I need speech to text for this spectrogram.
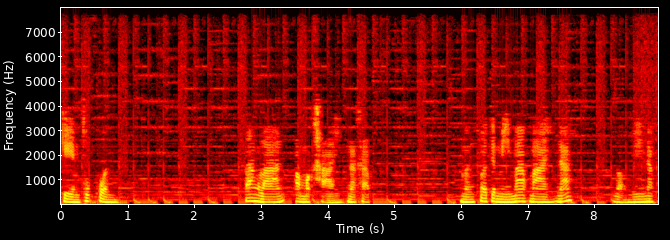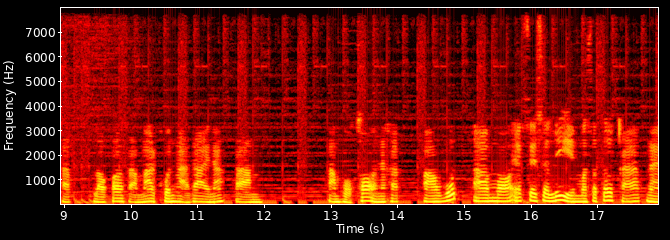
เกมทุกคน ตั้งร้านเอามาขายนะครับ มันก็จะมีมากมายนะ เหล่านี้นะครับ เราก็สามารถค้นหาได้นะ ตามตามหัวข้อนะครับ อาวุธ armor accessory monster card นะ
